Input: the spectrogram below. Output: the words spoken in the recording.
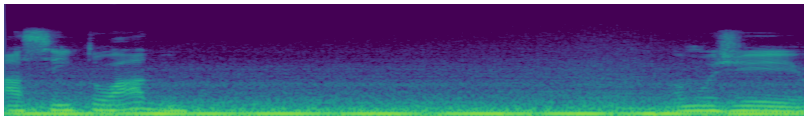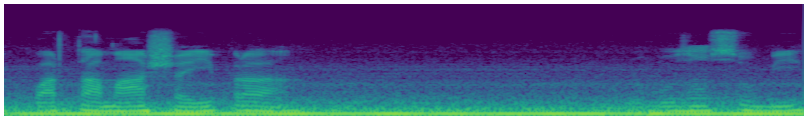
acentuado. Vamos de quarta marcha aí para o busão subir.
